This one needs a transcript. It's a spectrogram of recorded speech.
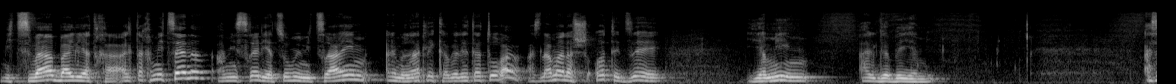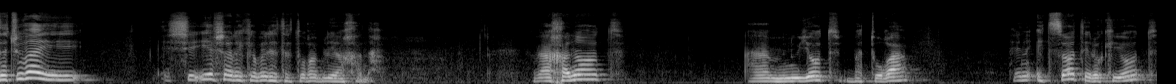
מצווה בא לידך, אל תחמיצנה. עם ישראל יצאו ממצרים על מנת לקבל את התורה. אז למה להשעות את זה ימים על גבי ימים? אז התשובה היא שאי אפשר לקבל את התורה בלי הכנה. וההכנות המנויות בתורה הן עצות אלוקיות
